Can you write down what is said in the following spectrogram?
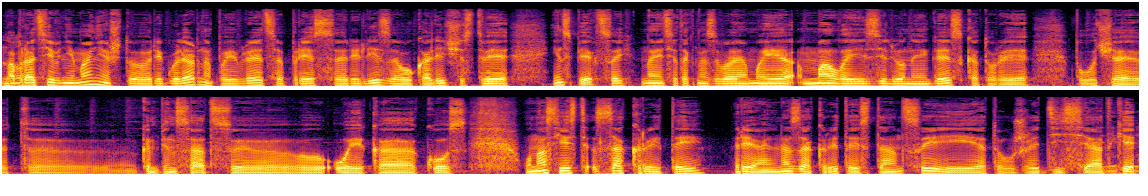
но... обрати внимание, что регулярно появляются пресс-релизы о количестве инспекций на эти так называемые малые зеленые ГЭС, которые получают э, компенсацию ОИК, КОС. У нас есть закрытые реально закрытые станции, и это уже десятки.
